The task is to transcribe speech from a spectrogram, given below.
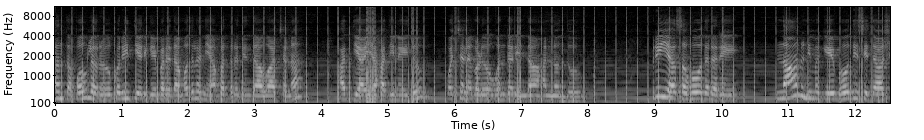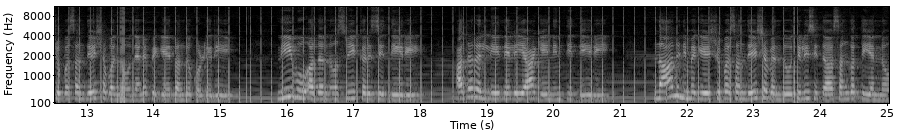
ಸಂತ ಪೌಲರು ಕೊರಿಂತಿಯರಿಗೆ ಬರೆದ ಮೊದಲನೆಯ ಪತ್ರದಿಂದ ವಾಚನ, ಅಧ್ಯಾಯ ಹದಿನೈದು, ವಚನಗಳು ಒಂದರಿಂದ ಹನ್ನೊಂದು. ಪ್ರಿಯ ಸಹೋದರರೇ, ನಾನು ನಿಮಗೆ ಬೋಧಿಸಿದ ಶುಭ ಸಂದೇಶವನ್ನು ನೆನಪಿಗೆ ತಂದುಕೊಳ್ಳಿರಿ. ನೀವು ಅದನ್ನು ಸ್ವೀಕರಿಸಿದ್ದೀರಿ, ಅದರಲ್ಲಿ ನೆಲೆಯಾಗಿ ನಿಂತಿದ್ದೀರಿ. ನಾನು ನಿಮಗೆ ಶುಭ ಸಂದೇಶವೆಂದು ತಿಳಿಸಿದ ಸಂಗತಿಯನ್ನು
